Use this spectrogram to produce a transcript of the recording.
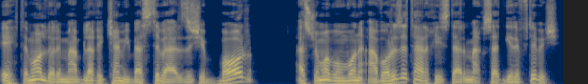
احتمال داره مبلغ کمی بسته به ارزش بار از شما به عنوان عوارض ترخیص در مقصد گرفته بشه.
